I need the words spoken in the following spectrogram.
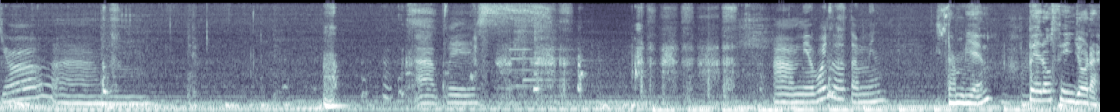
Yo, ah, ah, pues, a mi abuelo también. También, pero sin llorar.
